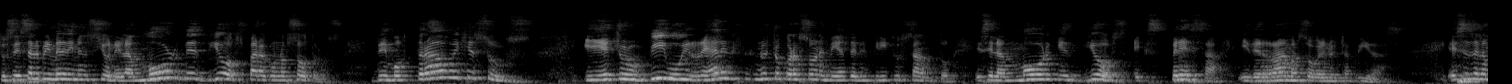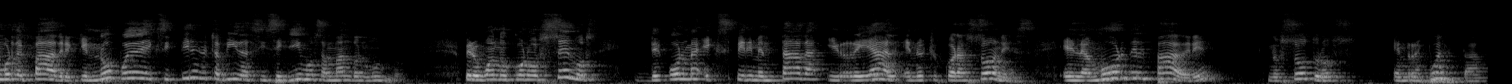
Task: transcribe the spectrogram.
Entonces esa es la primera dimensión, el amor de Dios para con nosotros, demostrado en Jesús y hecho vivo y real en nuestros corazones mediante el Espíritu Santo. Es el amor que Dios expresa y derrama sobre nuestras vidas. Ese es el amor del Padre que no puede existir en nuestras vidas si seguimos amando al mundo. Pero cuando conocemos de forma experimentada y real en nuestros corazones el amor del Padre, nosotros en respuesta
